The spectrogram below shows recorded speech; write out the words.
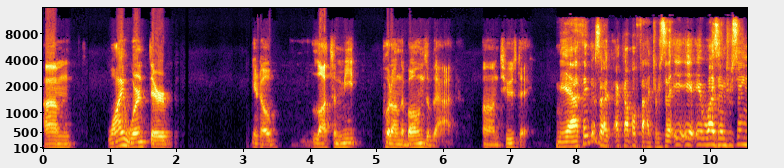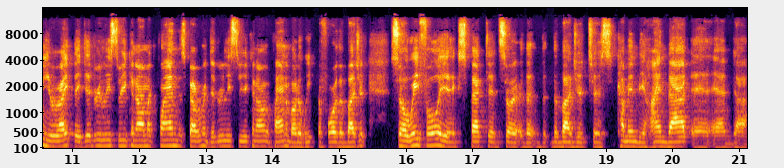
Um, why weren't there, you know, lots of meat put on the bones of that on Tuesday? Yeah, I think there's a, a couple factors. It, it, it, was interesting. You're right. They did release the economic plan. This government did release the economic plan about a week before the budget. So we fully expected sort of the, the, budget to come in behind that and, and uh,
